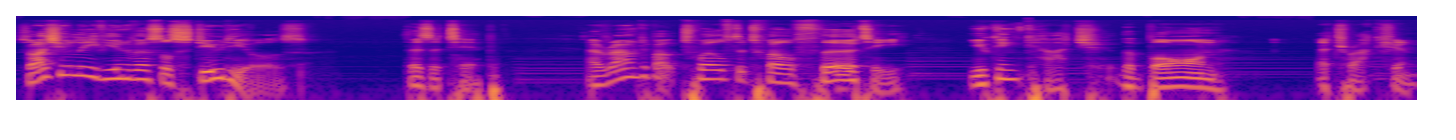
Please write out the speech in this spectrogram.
So, as you leave Universal Studios, there's a tip. Around about 12 to 12:30, you can catch the Bourne attraction.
